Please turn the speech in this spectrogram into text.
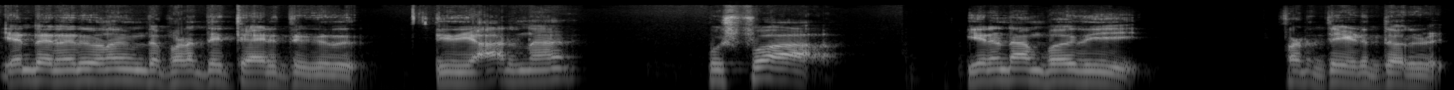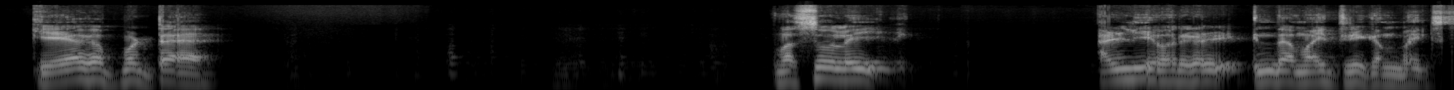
என்ற நிறுவனம் இந்த படத்தை தயாரித்திருக்குது. இது யாருன்னா புஷ்பா இரண்டாம் பகுதி படத்தை எடுத்தவர்கள். ஏகப்பட்ட வசூலை அள்ளியவர்கள் இந்த மைத்ரி கம்பைன்ஸ்.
